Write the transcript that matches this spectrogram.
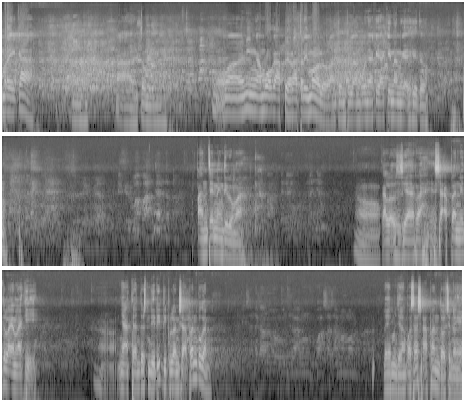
mereka? Antum. Wah ini ngamuk kabeh ora trimo loh antum bilang punya keyakinan kayak gitu. Pancen yang di rumah. Oh kalau ziarah ya, Syaban itu lain lagi. Oh, nyadan itu sendiri di bulan Syaban bukan lah menjelang puasa Syaban toh jenenge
